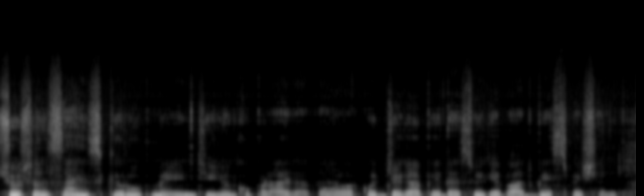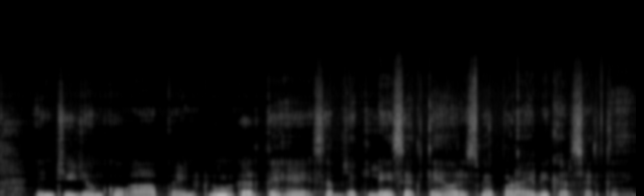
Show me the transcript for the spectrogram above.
सोशल साइंस के रूप में इन चीज़ों को पढ़ाया जाता है और कुछ जगह पर दसवीं के बाद भी स्पेशल इन चीज़ों को आप इंक्लूड करते हैं सब्जेक्ट ले सकते हैं और इसमें पढ़ाई भी कर सकते हैं।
